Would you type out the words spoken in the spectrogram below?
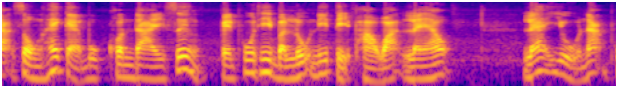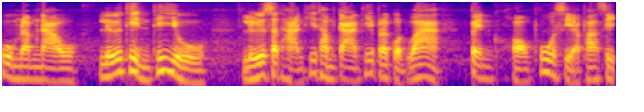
จะส่งให้แก่บุคคลใดซึ่งเป็นผู้ที่บรรลุนิติภาวะแล้ว และอยู่ณภูมิลำเนา หรือถิ่นที่อยู่ หรือสถานที่ทำการที่ปรากฏว่าเป็นของผู้เสียภาษี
